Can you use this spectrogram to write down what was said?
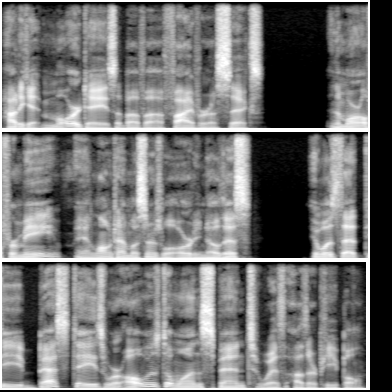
how to get more days above a five or a six. And the moral for me, and longtime listeners will already know this, it was that the best days were always the ones spent with other people.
